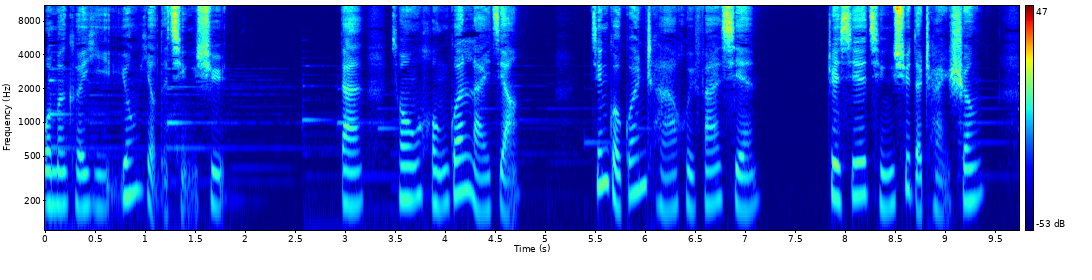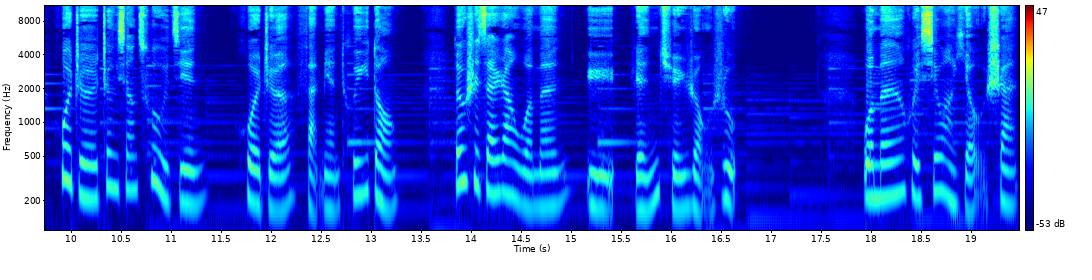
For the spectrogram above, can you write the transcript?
我们可以拥有的情绪；但从宏观来讲，经过观察会发现，这些情绪的产生，或者正向促进，或者反面推动。都是在让我们与人群融入。我们会希望友善，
